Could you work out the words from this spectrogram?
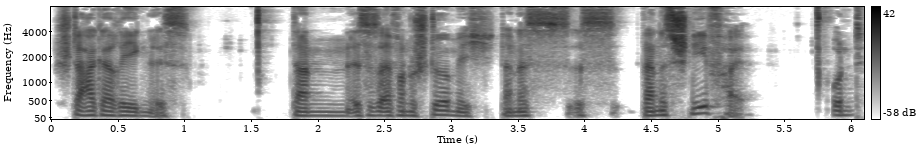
starker Regen ist dann ist es einfach nur stürmig, dann ist es, dann ist Schneefall. Und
